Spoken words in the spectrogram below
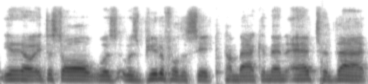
You know, it just all was it was beautiful to see it come back. And then add to that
